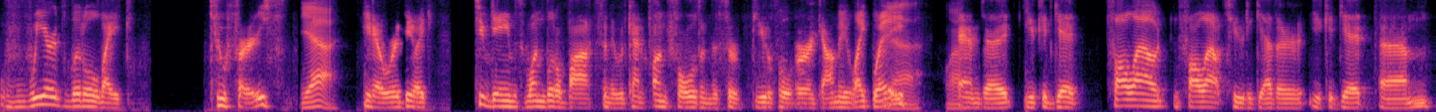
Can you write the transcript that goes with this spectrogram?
weird little like twofers yeah you know where it'd be like two games one little box and it would kind of unfold in this sort of beautiful origami like way yeah wow. and uh, you could get fallout and fallout 2 together you could get um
